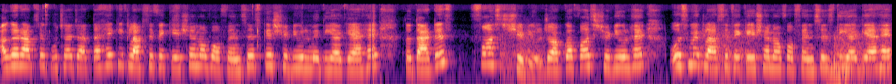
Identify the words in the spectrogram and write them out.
अगर आपसे पूछा जाता है कि क्लासिफिकेशन ऑफ़ ऑफेंसेस किस शेड्यूल में दिया गया है तो दैट इज़ फ़र्स्ट शेड्यूल, जो आपका फ़र्स्ट शेड्यूल है, उसमें क्लासिफिकेशन ऑफ़ ऑफेंसेस दिया गया है।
